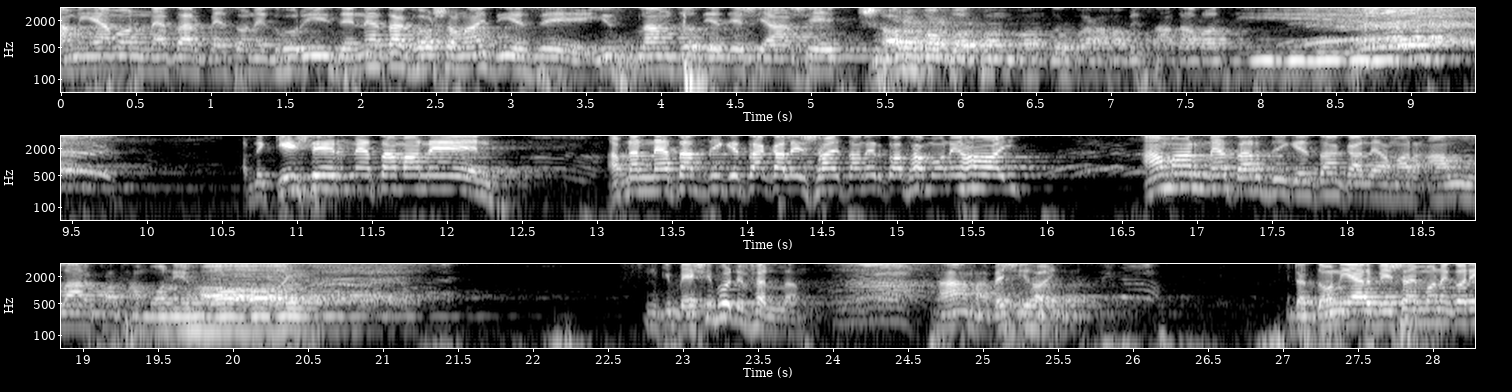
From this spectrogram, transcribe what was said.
আমি এমন নেতার পেছনে ঘুরি যে নেতা ঘোষণায় দিয়েছে, ইসলাম যদি দেশে আসে, সর্বপ্রথম বন্ধ করা হবে সাদাবাজি। আপনি কিসের নেতা মানেন? আপনার নেতার দিকে তাকালে শয়তানের কথা মনে হয়, আমার নেতার দিকে তাকালে আমার আল্লাহর কথা মনে হয়। কি বেশি বলে ফেললাম? না না, বেশি হয়নি। এটা দুনিয়ার বিষয়, মনে করে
